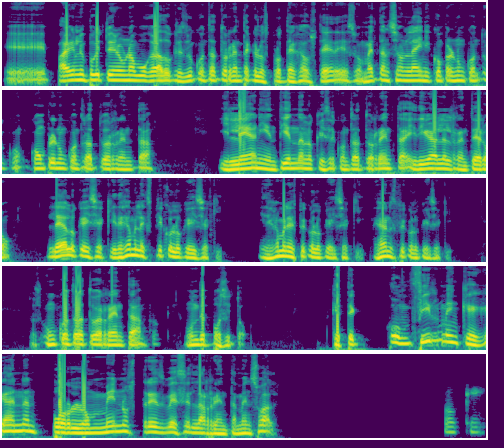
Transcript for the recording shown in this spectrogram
eh, páguenle un poquito de dinero a un abogado que les dé un contrato de renta que los proteja a ustedes, o métanse online y compren un, compren un contrato de renta y lean y entiendan lo que dice el contrato de renta y díganle al rentero, lea lo que dice aquí, déjame le explico lo que dice aquí, y déjame le explico lo que dice aquí, déjame le explico lo que dice aquí. Entonces, un contrato de renta, un depósito, que te confirmen que ganan por lo menos tres veces la renta mensual. Okay.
